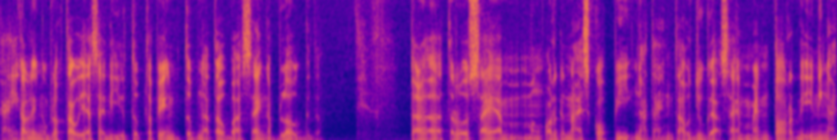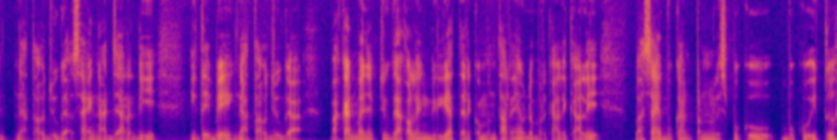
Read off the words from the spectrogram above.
kayaknya kalau yang ngeblok tahu ya saya di YouTube. Tapi yang YouTube nggak tahu bahwa saya ngeblog gitu terus saya mengorganize kopi nggak tahu yang tahu juga. Saya mentor di ini nggak tahu juga. Saya ngajar di ITB nggak tahu juga. Bahkan banyak juga kalau yang dilihat dari komentarnya udah berkali-kali bahwa saya bukan penulis buku buku itu.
